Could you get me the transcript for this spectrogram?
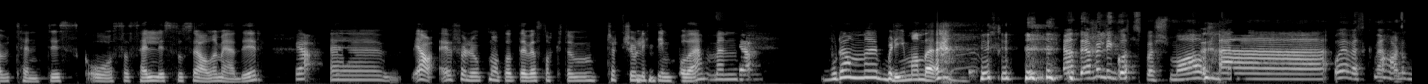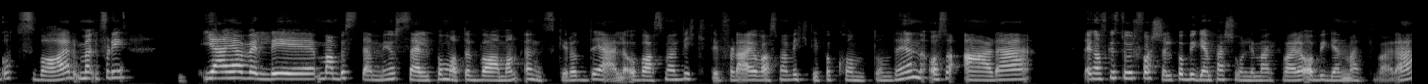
autentisk og seg selv i sosiale medier. Ja. Eh, ja, jeg føler jo på en måte at det vi har snakket om, toucher jo litt inn på det. Men Ja. Hvordan eh, blir man det? Ja, det er et veldig godt spørsmål. Eh, og jeg vet ikke om jeg har noe godt svar. Men fordi jeg er veldig Man bestemmer jo selv på en måte hva man ønsker å dele, og hva som er viktig for deg, og hva som er viktig for kontoen din. Og så er det Det er ganske stor forskjell på å bygge en personlig merkevare og bygge en merkevare.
